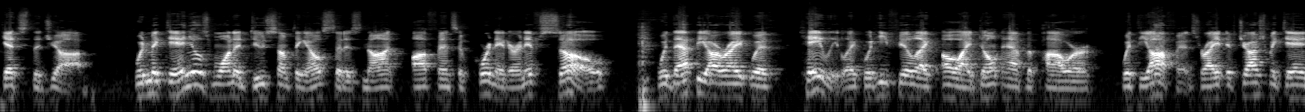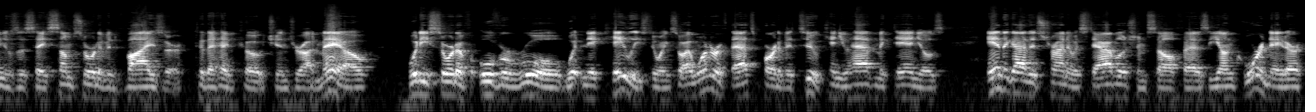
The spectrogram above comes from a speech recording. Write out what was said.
gets the job. Would McDaniels want to do something else that is not offensive coordinator? And if so, would that be all right with Caley? Like, would he feel like, oh, I don't have the power with the offense, right? If Josh McDaniels is, say, some sort of advisor to the head coach in Jerod Mayo, would he sort of overrule what Nick Caley's doing? So I wonder if that's part of it too. Can you have McDaniels and a guy that's trying to establish himself as a young coordinator,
